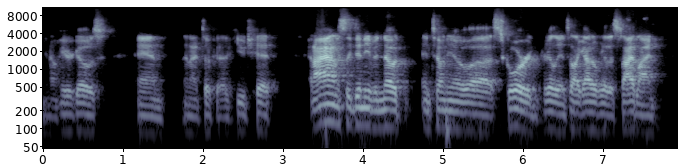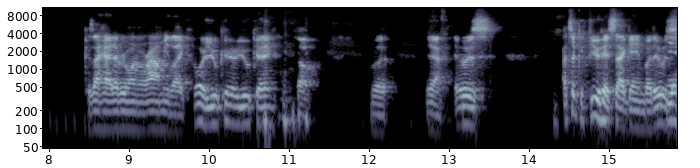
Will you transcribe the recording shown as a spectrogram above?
you know, here goes, and then I took a huge hit, and I honestly didn't even know Antonio uh, scored really until I got over to the sideline because I had everyone around me like, "Oh, are you okay? Are you okay?" So, but yeah, it was. I took a few hits that game, but it was yeah.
